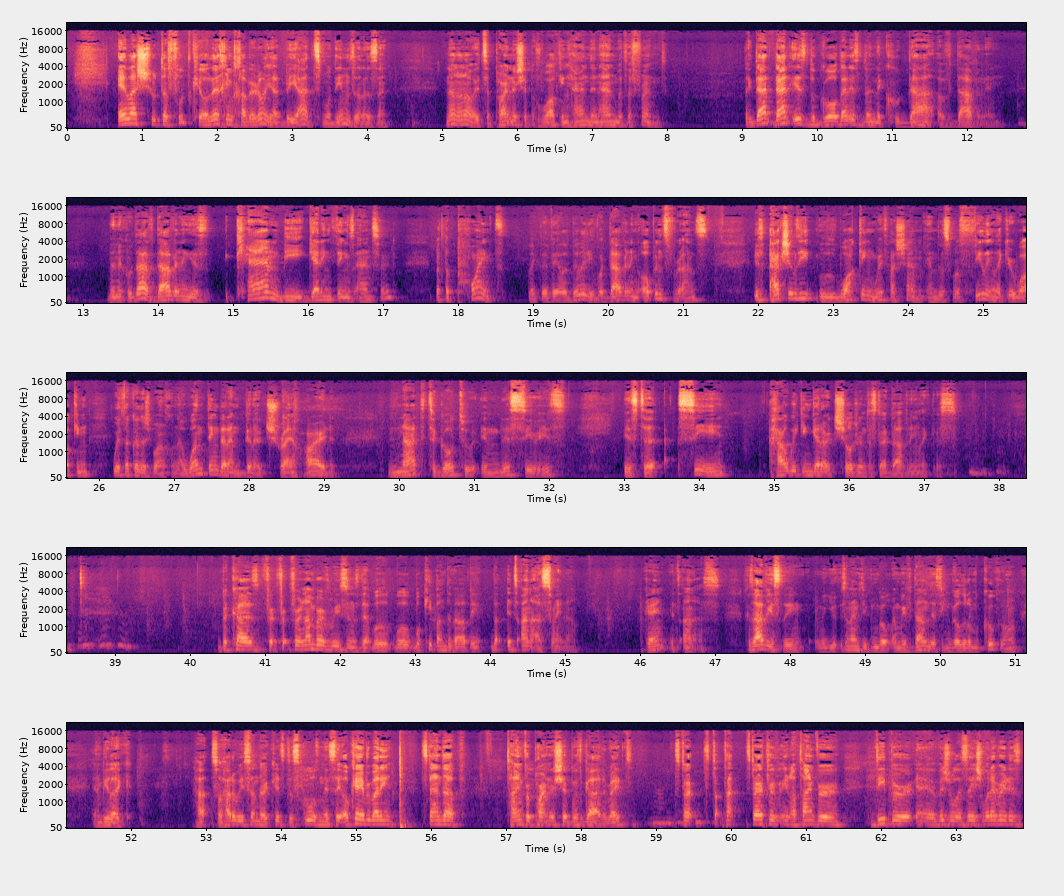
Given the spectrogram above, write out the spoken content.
אלא שותפות כהולך עם חברו יד ביד, צמודים זה לזה. No, no, no. It's a partnership of walking hand in hand with a friend. Like that, that is the goal. That is the nekuda of davening. The nekuda of davening is can be getting things answered, but the point, like the availability of what davening opens for us, is actually walking with Hashem in this world, feeling like you're walking with Hakadosh Baruch Hu. Now, one thing that I'm gonna try hard not to go to in this series is to see how we can get our children to start davening like this. Because for, for, for a number of reasons that we'll, we'll, we'll keep on developing, but it's on us right now. Okay? It's on us. Because obviously, you, sometimes you can go, when we've done this, you can go a little makuku and be like, How, so how do we send our kids to schools and they say, okay, everybody, stand up. Time for partnership with God, right? Start, st- start for, you know, time for deeper uh, visualization, whatever it is.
